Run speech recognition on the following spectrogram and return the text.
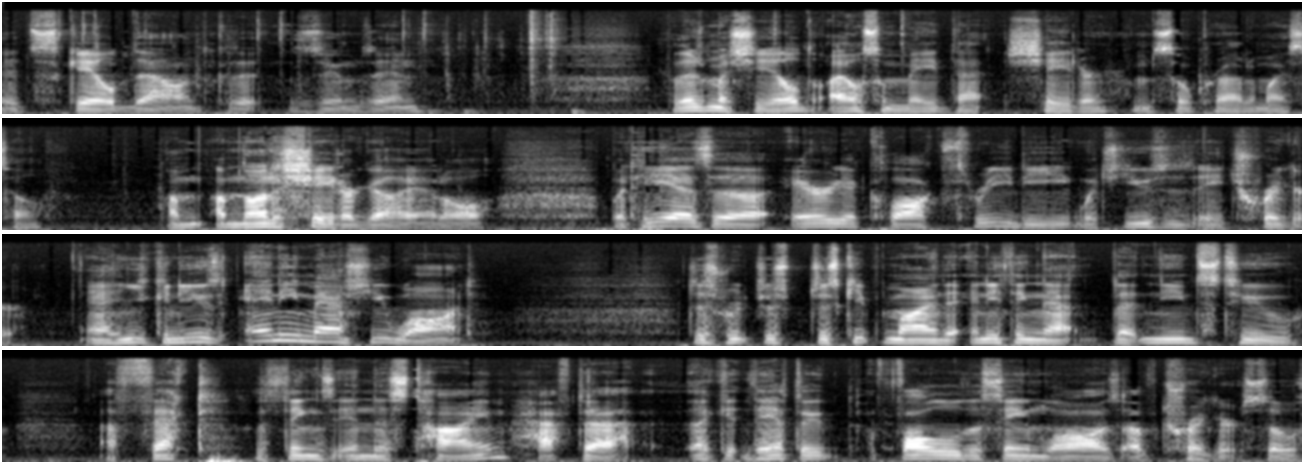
it's scaled down because it zooms in. But there's my shield. I also made that shader. I'm so proud of myself. I'm I'm not a shader guy at all, but he has a area clock 3D which uses a trigger, and you can use any mesh you want. Just just just keep in mind that anything that that needs to affect the things in this time have to like they have to follow the same laws of triggers. So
